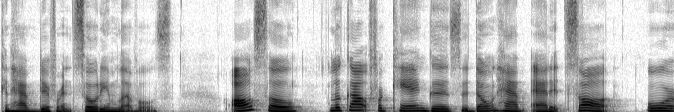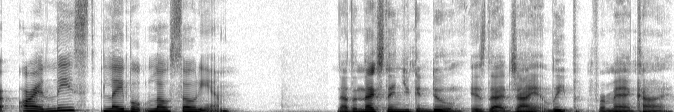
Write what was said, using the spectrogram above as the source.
can have different sodium levels. Also, look out for canned goods that don't have added salt or are at least labeled low sodium. Now, the next thing you can do is that giant leap for mankind.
